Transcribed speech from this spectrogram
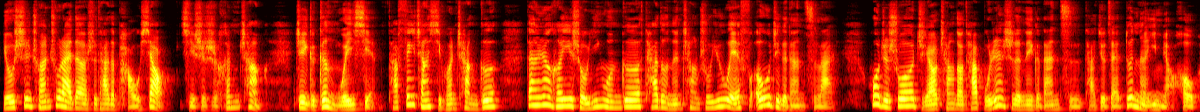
有时传出来的是他的咆哮，其实是哼唱，这个更危险。他非常喜欢唱歌，但任何一首英文歌，他都能唱出 UFO 这个单词来，或者说，只要唱到他不认识的那个单词，他就在顿了一秒后，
